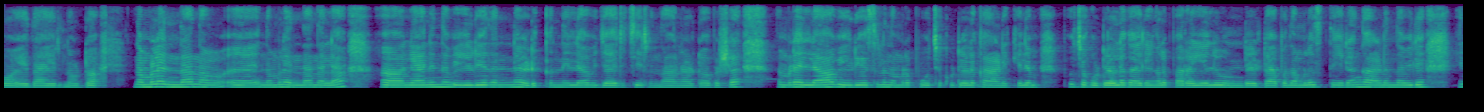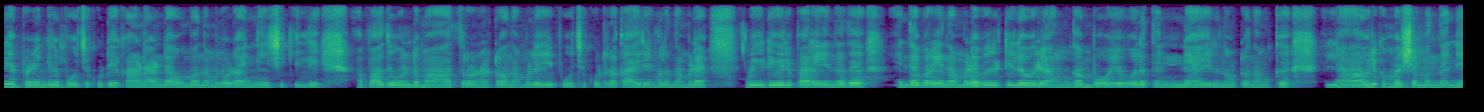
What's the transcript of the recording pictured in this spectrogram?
പോയതായിരുന്നു കേട്ടോ. നമ്മൾ എന്താ നമ്മൾ എന്താന്നല്ല ഞാനിന്ന് വീഡിയോ തന്നെ എടുക്കുന്നില്ല വിചാരിച്ചിരുന്നതാണ് കേട്ടോ. പക്ഷേ നമ്മുടെ എല്ലാ വീഡിയോസിലും നമ്മുടെ പൂച്ചക്കുട്ടികളെ കാണിക്കലും പൂച്ചക്കുട്ടികളുടെ കാര്യങ്ങൾ പറയലും ഉണ്ട് കേട്ടോ. അപ്പോൾ നമ്മൾ സ്ഥിരം കാണുന്നവർ ഇനി എപ്പോഴെങ്കിലും പൂച്ചക്കുട്ടിയെ കാണാണ്ടാവുമ്പോൾ നമ്മളോട് അന്വേഷിക്കില്ലേ? അപ്പോൾ അതുകൊണ്ട് മാത്രമാണ് കേട്ടോ നമ്മൾ ഈ പൂച്ചക്കുട്ടിയുടെ കാര്യങ്ങൾ നമ്മുടെ വീഡിയോയിൽ പറയുന്നത്. എന്താ പറയുക നമ്മുടെ വീട്ടിലെ ഒരു അംഗം പോയ പോലെ തന്നെ ആയിരുന്നു കേട്ടോ നമുക്ക്. എല്ലാവർക്കും വിഷമം തന്നെ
